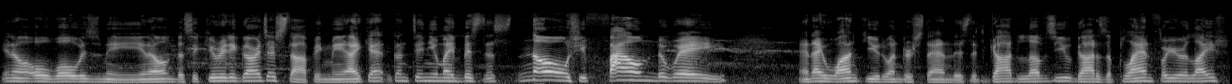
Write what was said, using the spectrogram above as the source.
you know, oh, woe is me. You know, the security guards are stopping me. I can't continue my business. No, she found a way. And I want you to understand this that God loves you, God has a plan for your life.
